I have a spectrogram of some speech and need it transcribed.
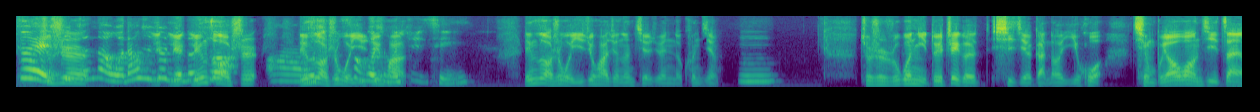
对，就是真的，我当时就觉得玲玲子老师，啊，玲子老师我一句话林子老师，我一句话就能解决你的困境，嗯，就是如果你对这个细节感到疑惑，请不要忘记在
